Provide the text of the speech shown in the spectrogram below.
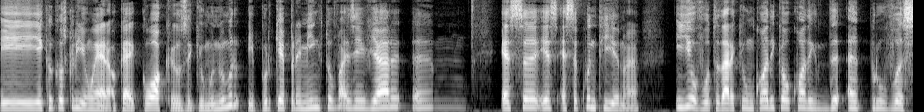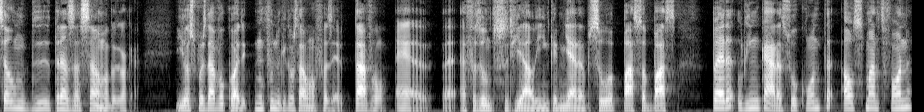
E aquilo que eles queriam era, ok, coloca-os aqui o meu número e porque é para mim que tu vais enviar hum, essa, essa quantia, não é? E eu vou-te dar aqui um código que é o código de aprovação de transação, uma coisa qualquer. E eles depois davam o código. No fundo, o que é que eles estavam a fazer? Estavam é, a fazer um tutorial e encaminhar a pessoa passo a passo para linkar a sua conta ao smartphone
